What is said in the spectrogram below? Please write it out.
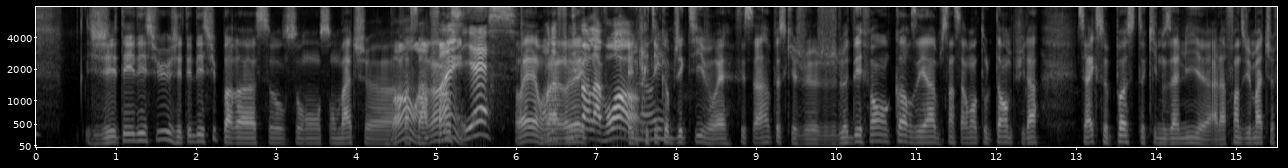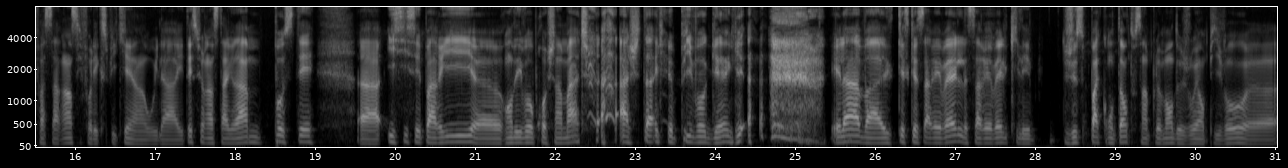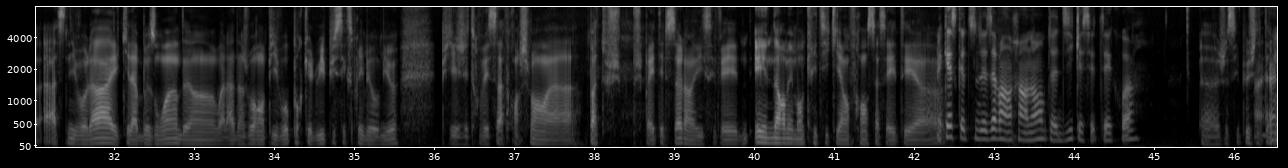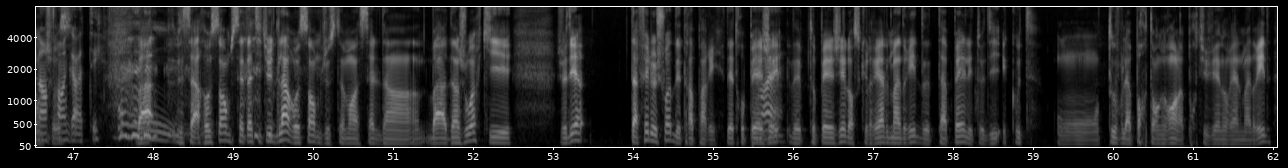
J'ai été déçu, j'étais déçu par euh, son, son, son match euh, Bon, face à enfin. Reims. Yes! Ouais, On, va- a fini ouais. par l'avoir. Une Ah critique oui. objective, ouais, c'est ça, parce que je, je le défends corps et âme, sincèrement, tout le temps. Puis là, c'est vrai que ce post qu'il nous a mis euh, à la fin du match face à Reims, il faut l'expliquer, hein, où il a été sur Instagram, posté euh, Ici c'est Paris, euh, rendez-vous au prochain match, hashtag pivot gang. et là, bah, qu'est-ce que ça révèle? Ça révèle qu'il est juste pas content tout simplement de jouer en pivot à ce niveau-là et qu'il a besoin d'un voilà, d'un joueur en pivot pour que lui puisse s'exprimer au mieux. Puis j'ai trouvé ça franchement euh, pas tout, je n'ai pas été le seul, hein, il s'est fait énormément critiquer en France, ça ça a été euh, Mais qu'est-ce que tu nous disais avant d'entrer en ondes? Tu as dit que c'était quoi? euh, je sais plus, j'ai Un tellement de enfant choses. gâté. Bah, ça ressemble, cette attitude-là ressemble justement à celle d'un bah, d'un joueur qui je veux dire, tu as fait le choix d'être à Paris, d'être au PSG, Ouais. d'être au PSG lorsque le Real Madrid t'appelle et te dit, écoute, on t'ouvre la porte en grand là pour que tu viennes au Real Madrid.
